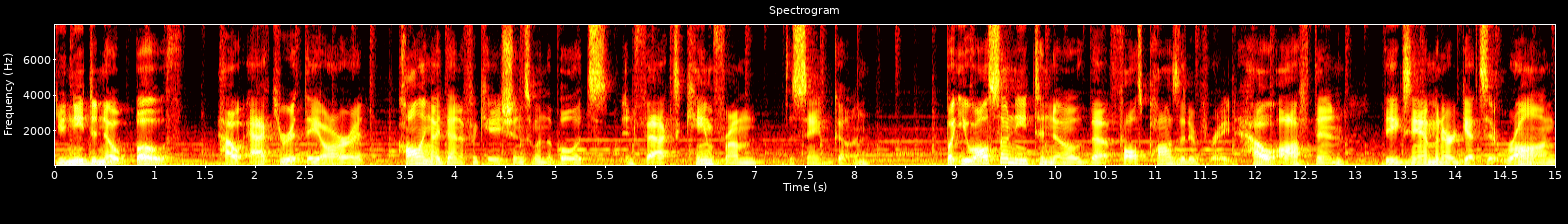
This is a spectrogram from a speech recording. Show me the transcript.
you need to know both how accurate they are at calling identifications when the bullets, in fact, came from the same gun. But you also need to know that false positive rate, how often the examiner gets it wrong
